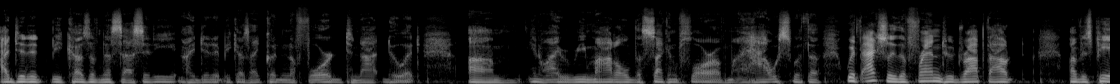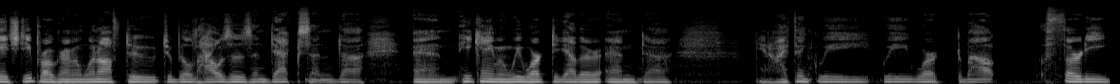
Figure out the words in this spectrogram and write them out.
I did it because of necessity. I did it because I couldn't afford to not do it. Um, you know, I remodeled the second floor of my house with a with actually the friend who dropped out of his PhD program and went off to to build houses and decks and uh, and he came and we worked together and uh, you know I think we we worked about thirty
